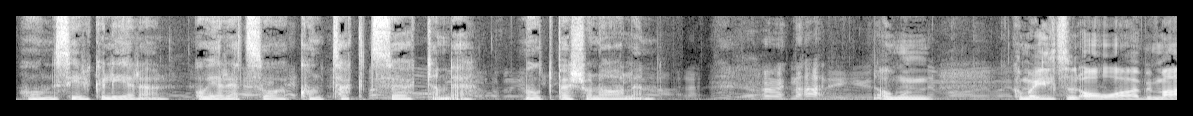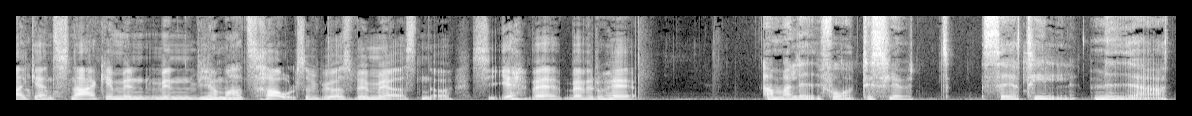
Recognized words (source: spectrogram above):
Hon cirkulerar och är rätt så kontaktsökande mot personalen. Och hon kommer hela tiden över och vill mycket gärna snacka men, men vi har mycket travlt så vi blir också med oss och säga ja, vad, vad vill du ha? Amalie får till slut säga till Mia att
